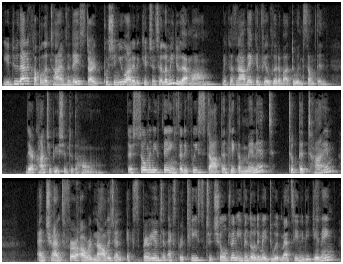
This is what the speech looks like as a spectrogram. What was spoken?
You do that a couple of times and they start pushing you out of the kitchen. Say, let me do that, mom, because now they can feel good about doing something, their contribution to the home. There's so many things that if we stopped and take a minute, took the time, and transfer our knowledge and experience and expertise to children, even though they may do it messy in the beginning,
